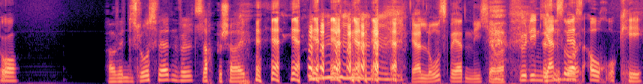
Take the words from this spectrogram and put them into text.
Ja. aber wenn du es loswerden willst, sag Bescheid. Ja, loswerden nicht, aber Für den Jan so- wäre es auch okay.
